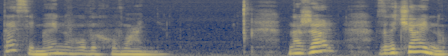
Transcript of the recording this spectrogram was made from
та сімейного виховання. На жаль, звичайно,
